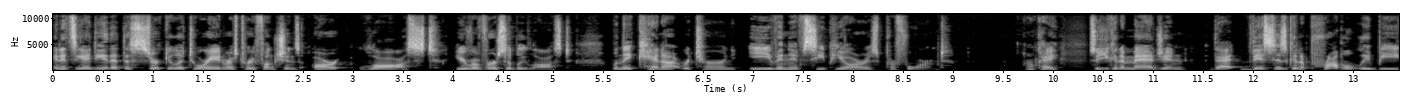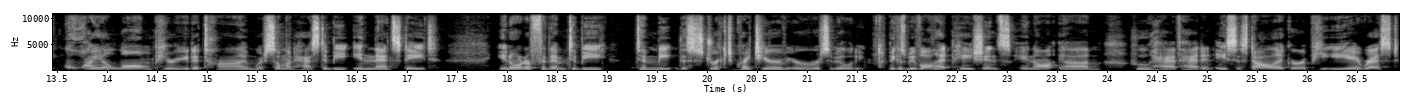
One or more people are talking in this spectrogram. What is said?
And it's the idea that the circulatory and respiratory functions are lost, irreversibly lost, when they cannot return, even if CPR is performed. Okay. So you can imagine that this is going to probably be quite a long period of time where someone has to be in that state in order for them to be to meet the strict criteria of irreversibility. Because we've all had patients in all, um, who have had an asystolic or a PEA arrest.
